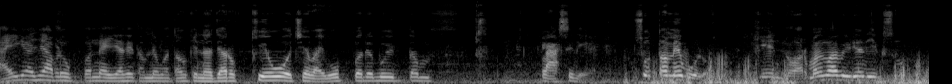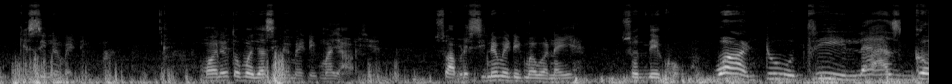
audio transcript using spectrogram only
આવી ગયા છે આપણે ઉપરને, અહીંયાથી તમને બતાવું કે નજારો કેવો છે ભાઈ. ઉપર બહુ એકદમ ક્લાસી દેખાય. સો તમે બોલો કે નોર્મલમાં વીડિયો દેખશો કે સિનેમેટિકમાં મને તો મજા સિનેમેટિકમાં જ આવે છે. સો આપણે સિનેમેટિકમાં બનાવીએ. સો દેખો. One two three let's go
